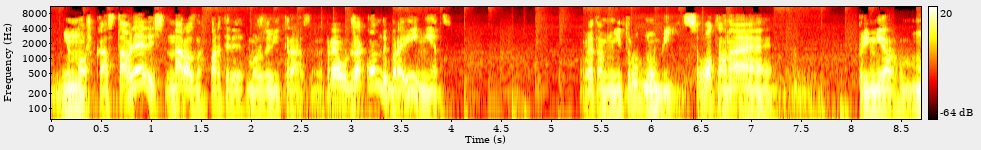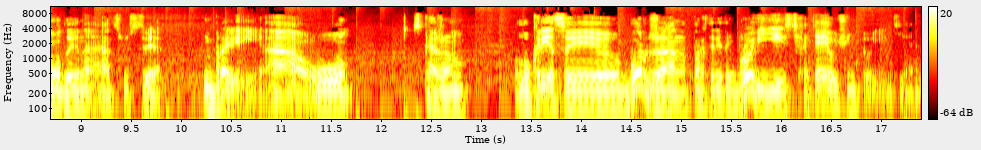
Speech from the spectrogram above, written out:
немножко оставлялись. На разных портретах можно видеть разные. Например, у Джаконды бровей нет. В этом нетрудно убедиться. Вот она пример моды на отсутствие бровей. А у, скажем, Лукреции Борджа на портретах брови есть, хотя и очень тоненькие.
